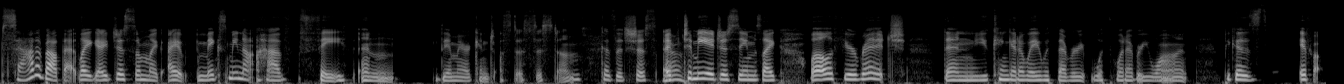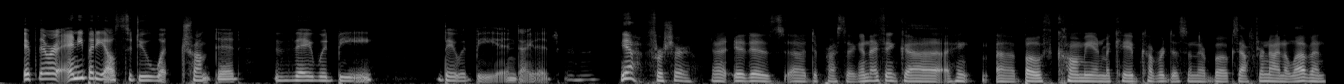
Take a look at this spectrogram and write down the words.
sad about that. Like I just I'm like I it makes me not have faith in the American justice system. Because it's just Yeah. to me it just seems like well if you're rich then you can get away with every with whatever you want because if if there were anybody else to do what Trump did they would be they would be indicted Yeah, for sure. Uh, it is uh, depressing, and I think uh, I think uh, both Comey and McCabe covered this in their books. After 9-11,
